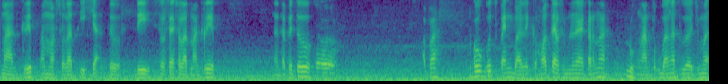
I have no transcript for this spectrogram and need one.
maghrib sama sholat isya tuh di selesai sholat maghrib. Nah tapi tuh apa? Gue gue tuh pengen balik ke hotel sebenarnya karena, duh ngantuk banget gue cuma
